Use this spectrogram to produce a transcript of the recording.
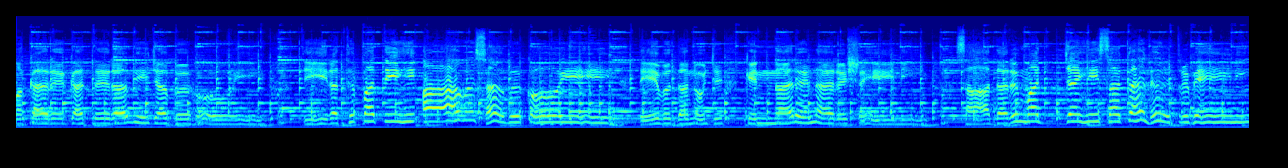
मकर गत रवि जब होई तीरथ पति आव सब कोई। देव दनुज किन्नर नर श्रेणी सादर मज्जहि सकल त्रिवेणी।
